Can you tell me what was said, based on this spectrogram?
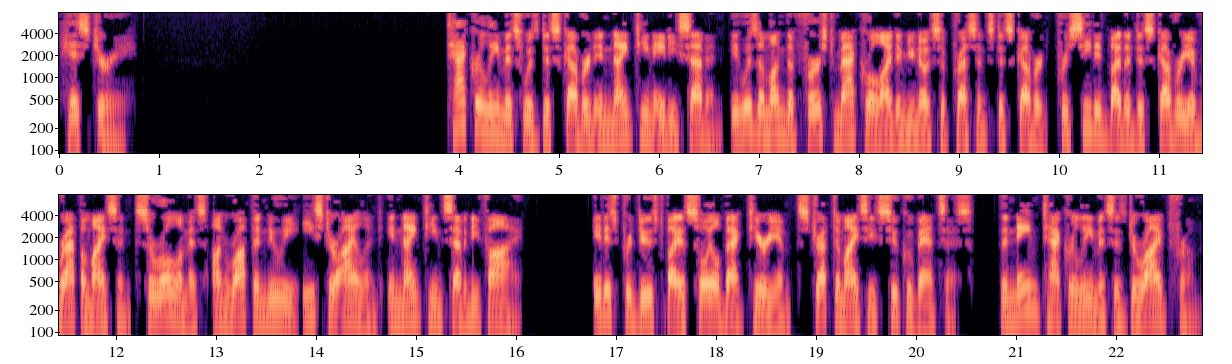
History Tacrolimus was discovered in 1987. It was among the first macrolide immunosuppressants discovered, preceded by the discovery of rapamycin sirolimus on Rapa Nui Easter Island in 1975. It is produced by a soil bacterium, Streptomyces tsukubensis. The name tacrolimus is derived from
